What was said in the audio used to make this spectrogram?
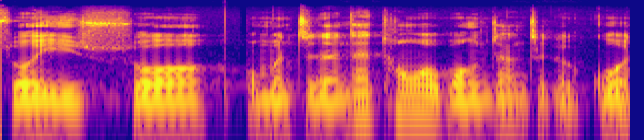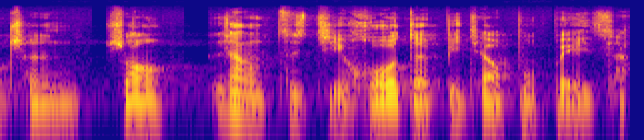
所以说我们只能在通货膨胀这个过程中，让自己活得比较不悲惨。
